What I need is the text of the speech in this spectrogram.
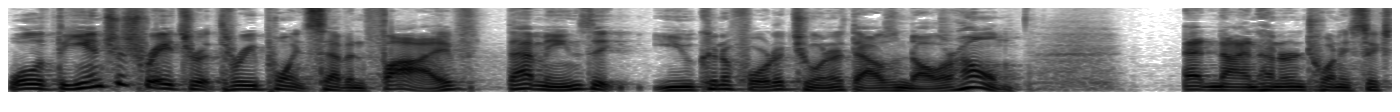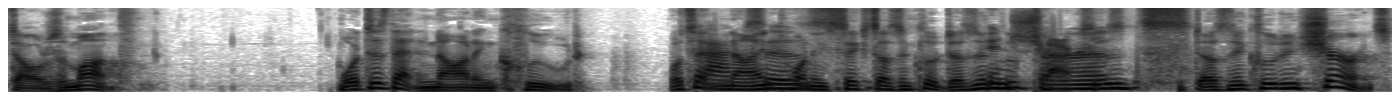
Well, if the interest rates are at 3.75, that means that you can afford a $200,000 home at $926 a month. What does that not include? What's that 926 doesn't include? Doesn't include taxes. Doesn't include insurance.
